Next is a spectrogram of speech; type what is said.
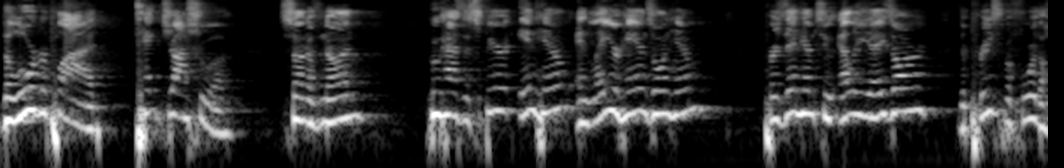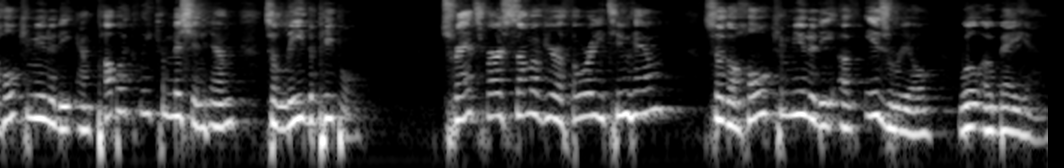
The Lord replied, Take Joshua, son of Nun, who has the Spirit in him, and lay your hands on him. Present him to Eleazar, the priest, before the whole community, and publicly commission him to lead the people. Transfer some of your authority to him, so the whole community of Israel will obey him.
